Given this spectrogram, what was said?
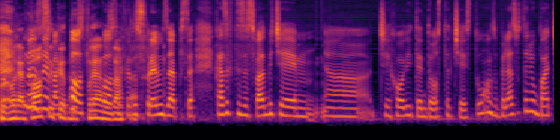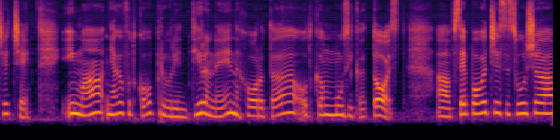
Добре, Но после като после, спрем после, запис. като спрем записа. Казахте за сватби, че, а, че ходите доста често. Забелязвате ли обаче, че има някакво такова преориентиране на хората от към музика? Тоест, а, все повече се слуша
